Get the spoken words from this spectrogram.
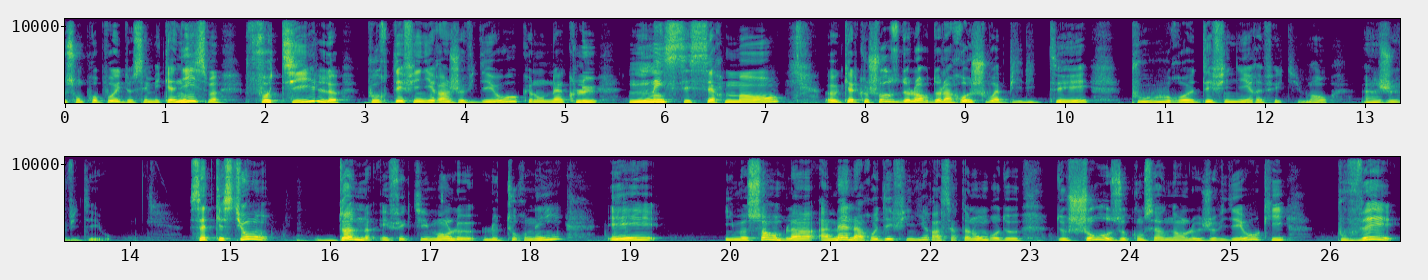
son propos et de ses mécanismes, faut-il, pour définir un jeu vidéo, que l'on inclut nécessairement euh, quelque chose de l'ordre de la rejouabilité pour euh, définir effectivement un jeu vidéo? Cette question donne effectivement le, le tournis et il me semble, hein, amène à redéfinir un certain nombre de, choses concernant le jeu vidéo qui pouvaient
